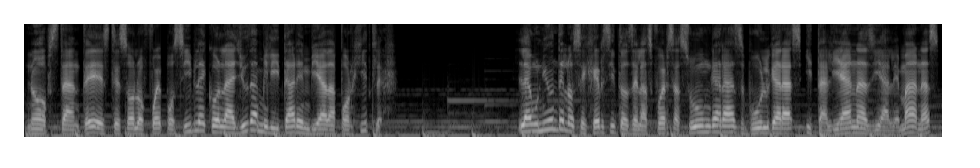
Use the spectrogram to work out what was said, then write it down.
No obstante, este solo fue posible con la ayuda militar enviada por Hitler. La unión de los ejércitos de las fuerzas húngaras, búlgaras, italianas y alemanas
